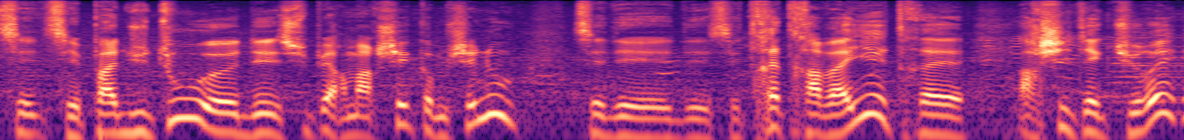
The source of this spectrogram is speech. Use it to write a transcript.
C'est pas du tout des supermarchés comme chez nous. C'est des- des- c'est très travaillé, très architecturé.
